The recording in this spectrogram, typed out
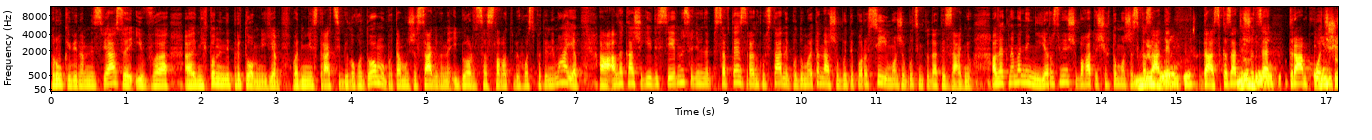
руки він нам не зв'язує, і в е, ніхто не непритомніє в адміністрації Білого Дому, бо там уже Салівана і Бьорнса, слава тобі, господи, немає. А, але каже Єлісєєв, ну сьогодні він написав те, зранку встане, подумає, та на що бити по Росії, може буцімто дати задню. Але як на мене, ні. Я розумію, що багато ще хто може сказати, може. да, сказати, Не що це може. Трамп Тому хоче. що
